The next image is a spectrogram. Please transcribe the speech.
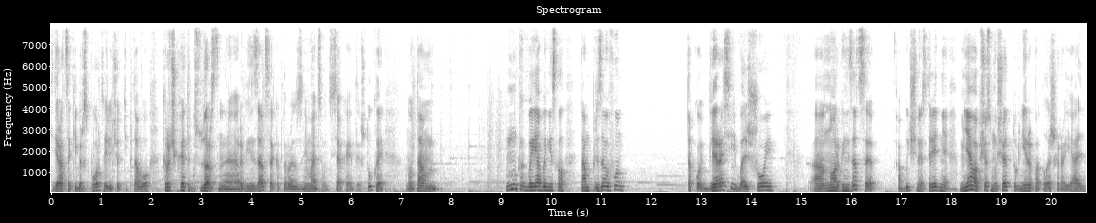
Федерация киберспорта или что-то типа того. Короче, какая-то государственная организация, которая занимается вот всякой этой штукой. Но там, ну, как бы я бы не сказал, там призовой фонд такой, для России большой, а, но организация обычная, средняя. Меня вообще смущают турниры по Clash Royale.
